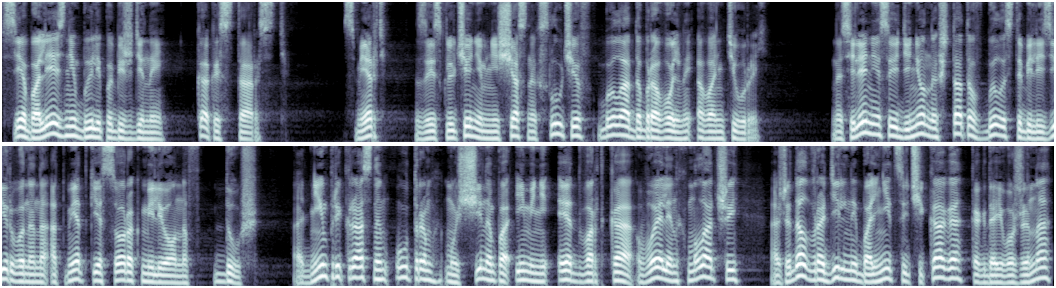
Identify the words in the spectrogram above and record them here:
Все болезни были побеждены, как и старость. Смерть, за исключением несчастных случаев, была добровольной авантюрой. Население Соединенных Штатов было стабилизировано на отметке 40 миллионов душ – Одним прекрасным утром мужчина по имени Эдвард К. Веллинг-младший ожидал в родильной больнице Чикаго, когда его жена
